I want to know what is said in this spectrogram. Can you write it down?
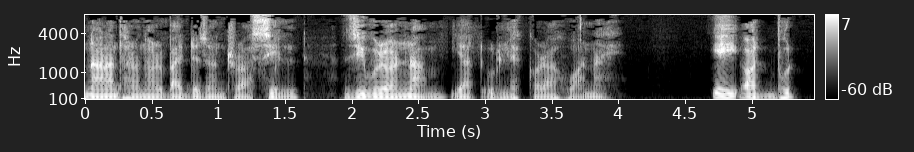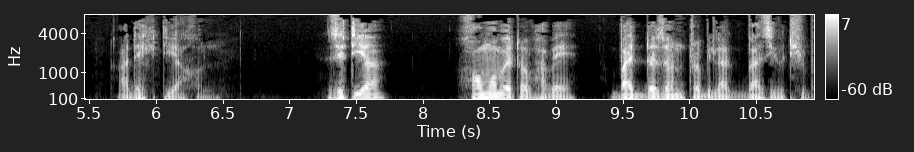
নানা ধৰণৰ বাদ্যযন্ত্ৰ আছিল যিবোৰৰ নাম ইয়াত উল্লেখ কৰা হোৱা নাই। এই অদ্ভুত আদেশ দিয়া হ'ল। যেতিয়া সমবেতভাৱে বাদ্যযন্ত্ৰবিলাক বাজি উঠিব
